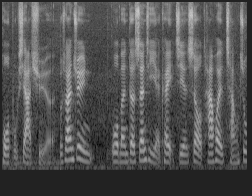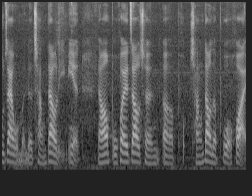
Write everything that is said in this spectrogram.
活不下去了。乳酸菌我们的身体也可以接受，它会常住在我们的肠道里面，然后不会造成呃破肠道的破坏，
